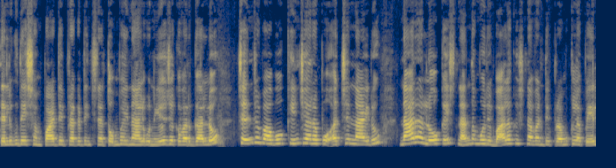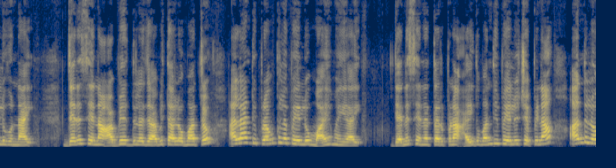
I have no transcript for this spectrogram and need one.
తెలుగుదేశం పార్టీ ప్రకటించిన తొంభై నాలుగు నియోజకవర్గాల్లో చంద్రబాబు కించారపు అచ్చెన్నాయుడు నారా లోకేష్ నందమూరి బాలకృష్ణ వంటి ప్రముఖుల పేర్లు ఉన్నాయి. జనసేన అభ్యర్థుల జాబితాలో మాత్రం అలాంటి ప్రముఖుల పేర్లు మాయమయ్యాయి. జనసేన తరపున ఐదు మంది పేర్లు చెప్పినా అందులో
